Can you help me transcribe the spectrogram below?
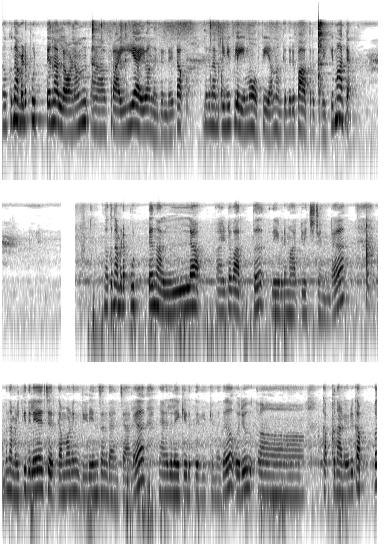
നോക്ക് നമ്മുടെ പുട്ട് നല്ലോണം ഫ്രൈ ആയി വന്നിട്ടുണ്ട് കേട്ടോ. നമുക്ക് നമുക്കിനി ഫ്ലെയിം ഓഫ് ചെയ്യാം. നമുക്കിതൊരു പാത്രത്തിലേക്ക് മാറ്റാം. നമുക്ക് നമ്മുടെ പുട്ട് നല്ല ആയിട്ട് വറുത്ത് ഇവിടെ മാറ്റി വെച്ചിട്ടുണ്ട്. അപ്പം നമ്മൾക്കിതിൽ ചേർക്കാൻ പോകുന്ന ഇൻഗ്രീഡിയൻസ് എന്താണെന്ന് വെച്ചാൽ ഞാനിതിലേക്ക് എടുത്തിരിക്കുന്നത് ഒരു കപ്പ് നാടൻ ഒരു കപ്പ്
